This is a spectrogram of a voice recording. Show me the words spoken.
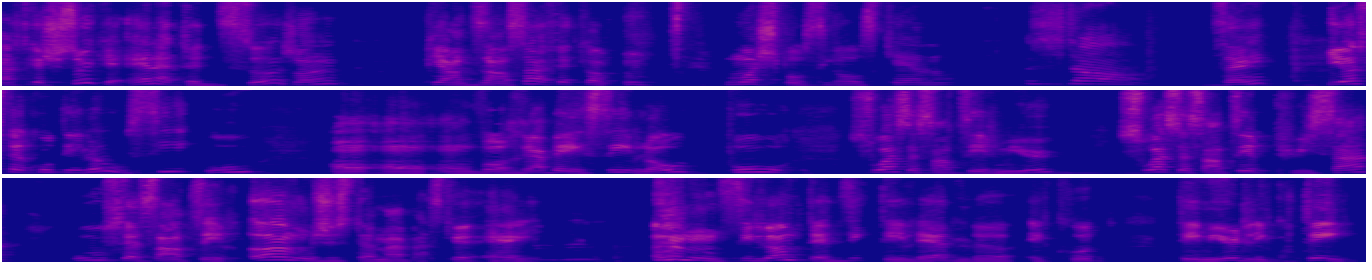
Parce que je suis sûre qu'elle, elle te dit ça, genre, puis en disant ça, elle fait comme Hum, Moi, je suis pas aussi grosse qu'elle. hein. Genre. Tu sais, il y a ce côté-là aussi où on, on- on va rabaisser l'autre pour soit se sentir mieux, soit se sentir puissant ou se sentir homme, justement, parce que, hey. si l'homme te dit que t'es laide, là, écoute, t'es mieux de l'écouter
